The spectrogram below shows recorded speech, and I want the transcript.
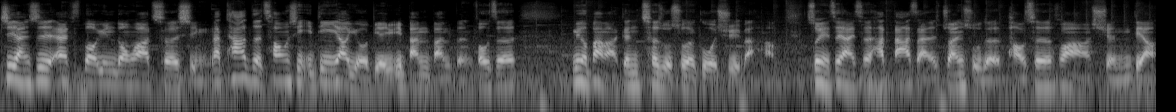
既然是 X Sport 运动化车型，那它的操控性一定要有别于一般版本，否则没有办法跟车主说得过去吧？好，所以这台车它搭载了专属的跑车化悬吊，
